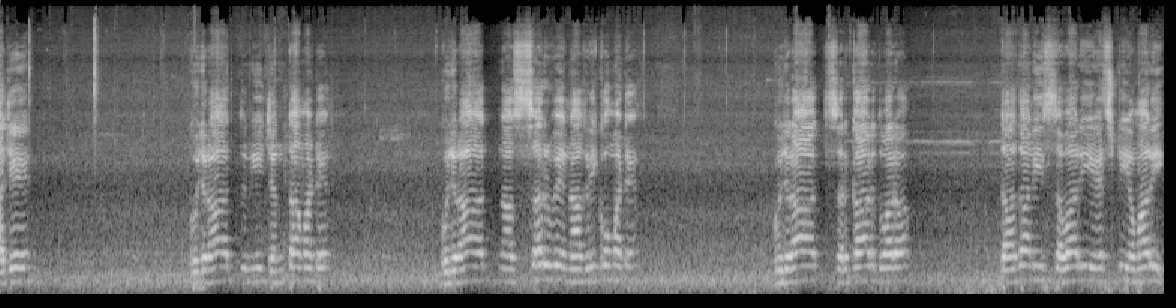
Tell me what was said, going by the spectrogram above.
આજે ગુજરાતની જનતા માટે, ગુજરાતના સર્વે નાગરિકો માટે, ગુજરાત સરકાર દ્વારા દાદાની સવારી એસટી અમારી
